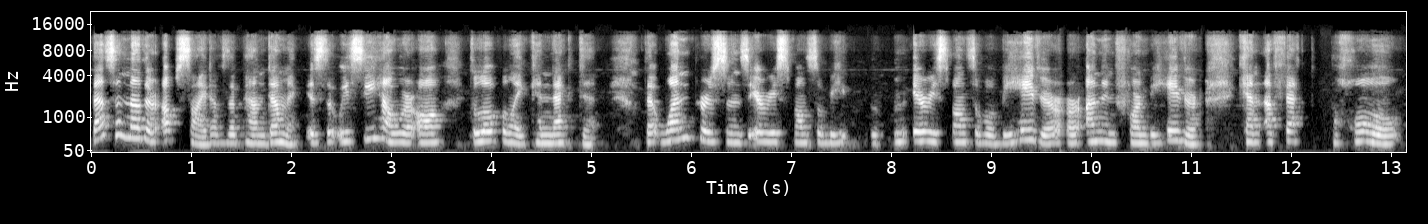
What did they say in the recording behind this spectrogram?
That's another upside of the pandemic is that we see how we're all globally connected. That one person's irresponsible irresponsible behavior or uninformed behavior can affect the whole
